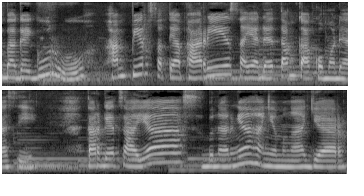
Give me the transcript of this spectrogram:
Sebagai guru, hampir setiap hari saya datang ke akomodasi. Target saya sebenarnya hanya mengajar,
